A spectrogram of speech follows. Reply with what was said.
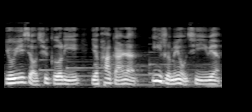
由于小区隔离，也怕感染，一直没有去医院。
